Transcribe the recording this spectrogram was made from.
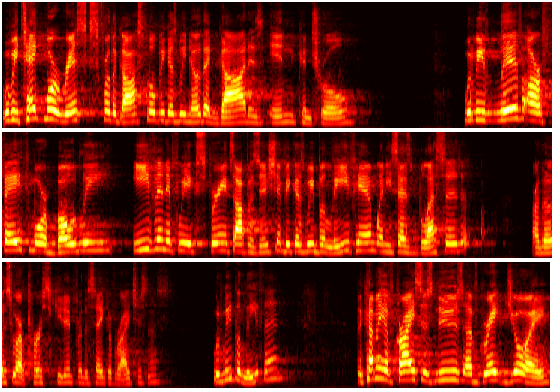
Would we take more risks for the gospel because we know that God is in control? Would we live our faith more boldly even if we experience opposition because we believe Him when He says, Blessed are those who are persecuted for the sake of righteousness? Would we believe that? The coming of Christ is news of great joy,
